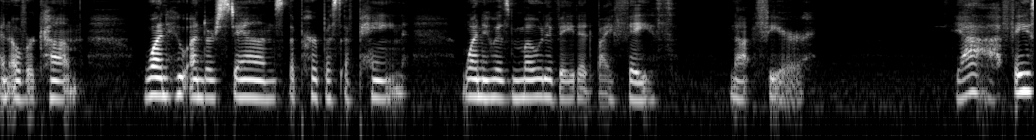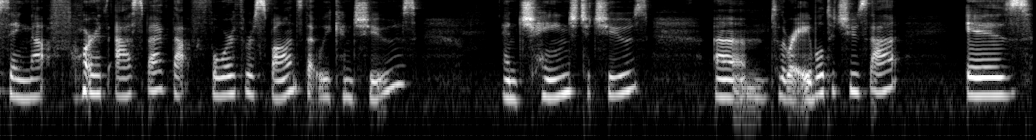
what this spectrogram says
and overcome one who understands the purpose of pain, one who is motivated by faith, not fear. Yeah, facing that fourth aspect, that fourth response that we can choose and change to choose, um, so that we're able to choose that, is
